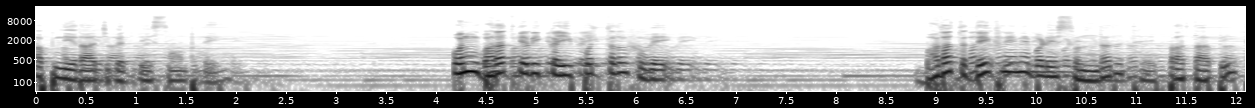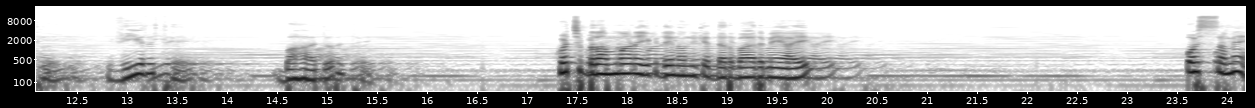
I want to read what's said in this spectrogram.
अपनी राजगद्दी सौंप दी। उन भरत के भी कई पुत्र हुए। भरत देखने में बड़े सुंदर थे, प्रतापी थे, वीर थे, बहादुर थे। कुछ ब्राह्मण एक दिन उनके दरबार में आए। उस समय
